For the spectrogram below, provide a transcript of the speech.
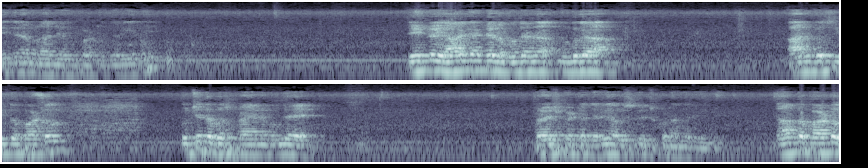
ఇందిరం రాజ్యం ఏర్పడటం జరిగింది. దీంట్లో ఈ ఆరు గంటల ముందర ముందుగా ఆరోగ్యశ్రీతో పాటు ఉచిత బస్సు ప్రయాణం ముందే ప్రవేశపెట్టడం జరిగి ఆవిష్కరించుకోవడం జరిగింది. దాంతోపాటు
